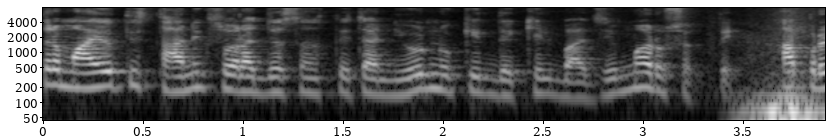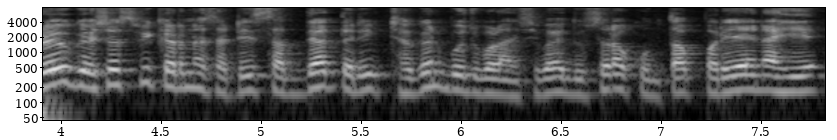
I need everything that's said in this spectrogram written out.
तर महायुती स्थानिक स्वराज्य संस्थेच्या निवडणुकीत देखील बाजी मारू शकते. हा प्रयोग यशस्वी करण्यासाठी सध्या तरी छगन भुजबळांशिवाय दुसरा कोणता पर्याय नाही आहे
